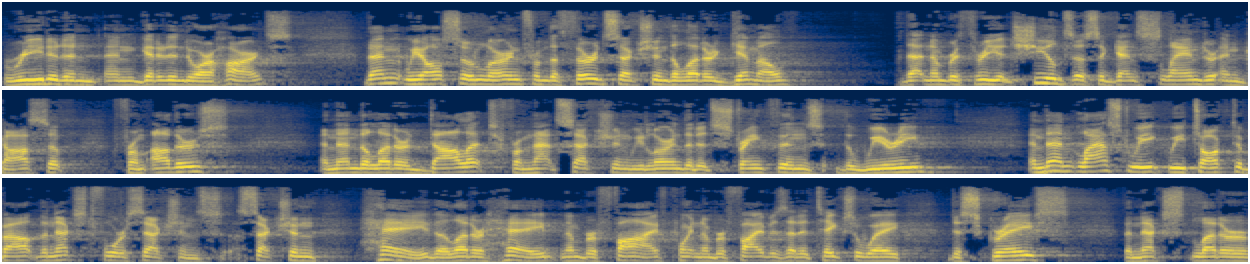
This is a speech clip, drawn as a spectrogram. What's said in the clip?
read it and, and get it into our hearts. Then we also learned from the third section, the letter Gimel, That number three, it shields us against slander and gossip from others. And then the letter Dalet, from that section, we learned that it strengthens the weary. And then last week, we talked about the next four sections. Section Hey, the letter Hey, number five, point number five is that it takes away disgrace. The next letter,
